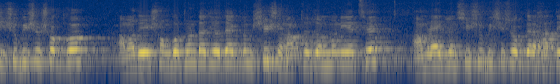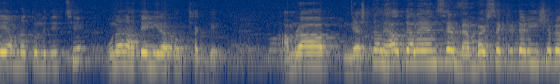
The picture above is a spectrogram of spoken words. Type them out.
শিশু বিশেষজ্ঞ। আমাদের এই সংগঠনটা যেহেতু একদম শিশু, মাত্র জন্ম নিয়েছে, আমরা একজন শিশু বিশেষজ্ঞের হাতে আমরা তুলে দিচ্ছি ওনার হাতে নিরাপদ থাকবে। আমরা ন্যাশনাল হেলথ অ্যালায়েন্সের মেম্বার সেক্রেটারি হিসেবে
